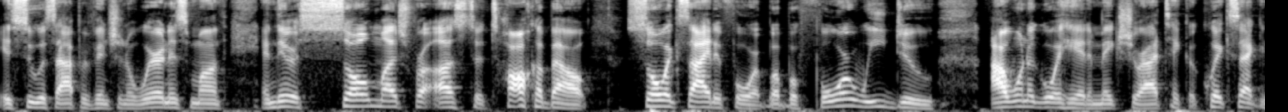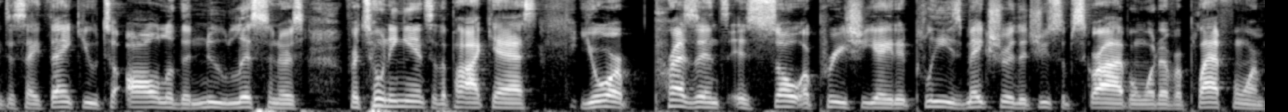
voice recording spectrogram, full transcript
is Suicide Prevention Awareness Month, and there is so much for us to talk about. So excited for it. But before we do, I want to go ahead and make sure I take a quick second to say thank you to all of the new listeners for tuning in to the podcast. Your presence is so appreciated. Please make sure that you subscribe on whatever platform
